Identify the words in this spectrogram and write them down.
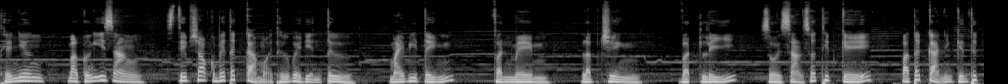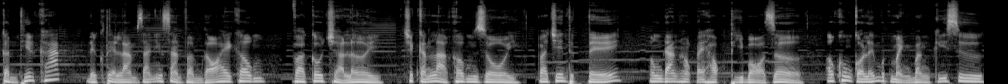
Thế nhưng, bạn có nghĩ rằng Steve Jobs có biết tất cả mọi thứ về điện tử, máy vi tính, phần mềm, lập trình, vật lý, rồi sản xuất thiết kế và tất cả những kiến thức cần thiết khác để có thể làm ra những sản phẩm đó hay không? Và câu trả lời chắc chắn là không rồi. Và trên thực tế, ông đang học đại học thì bỏ giờ. ông không có lấy một mảnh bằng kỹ sư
